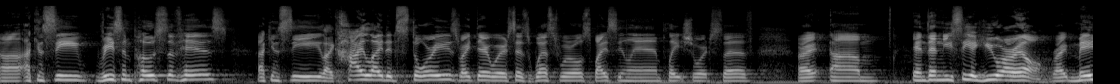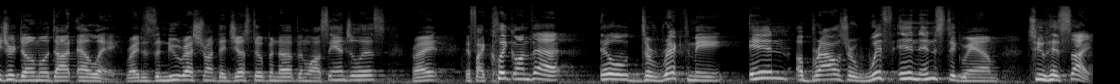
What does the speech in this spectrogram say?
uh, I can see recent posts of his. I can see like highlighted stories right there where it says Westworld, Spicyland, Plate Short stuff. All right. Um, and then you see a URL, right? Majordomo.la, right? This is a new restaurant they just opened up in Los Angeles, right? If I click on that, it'll direct me in a browser within Instagram to his site.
